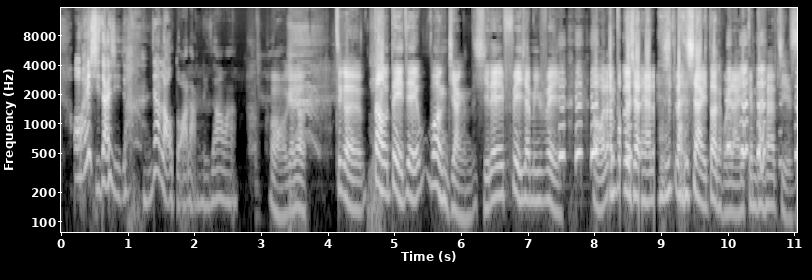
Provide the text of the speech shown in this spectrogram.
哦，嘿实在是 很像老大人，你知道吗？哦，我跟你讲，这个到底这妄讲是咧废下面废？哦，那播个下来，让下一段回来跟大家解释。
